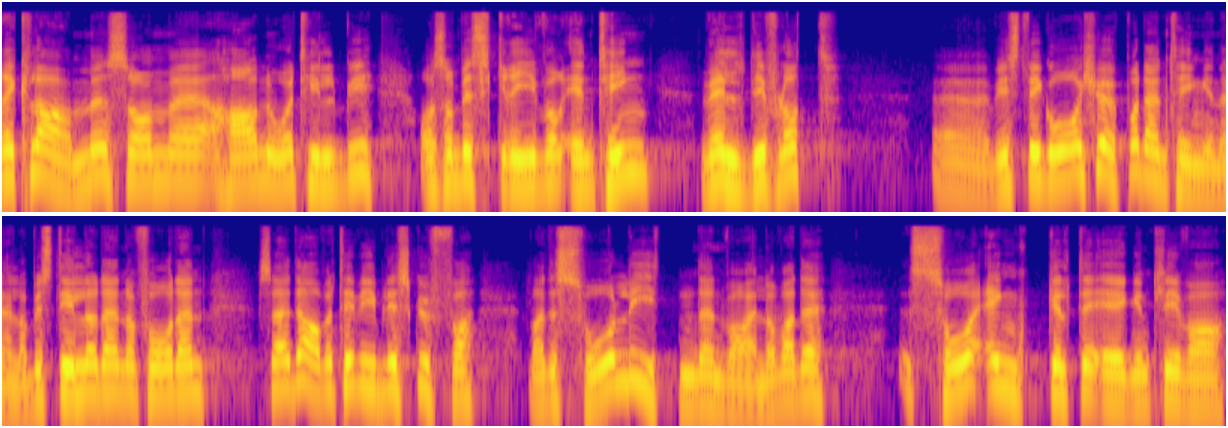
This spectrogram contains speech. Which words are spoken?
reklame som eh, har noe å tilby, og som beskriver en ting veldig flott. Eh, hvis vi går og kjøper den tingen, eller bestiller den og får den, så er det av og til vi blir skuffa. Var det så liten den var, eller var det så enkelt det egentlig var?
